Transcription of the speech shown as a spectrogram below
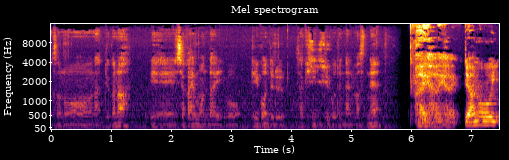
そのなんていうかな、えー社会問題を切り込んでる作品ということになりますね。はいはいはい。で、あの、い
